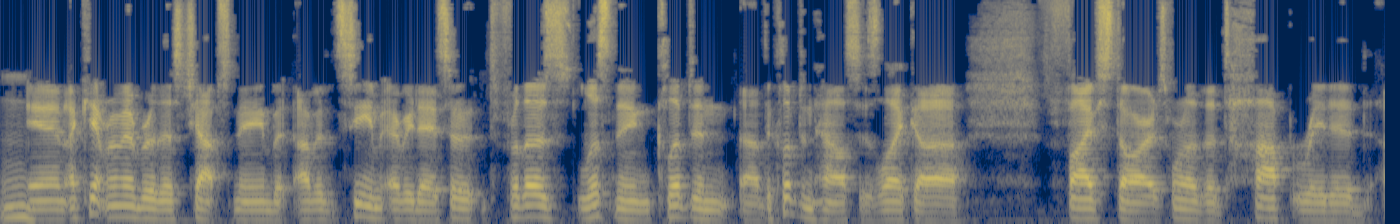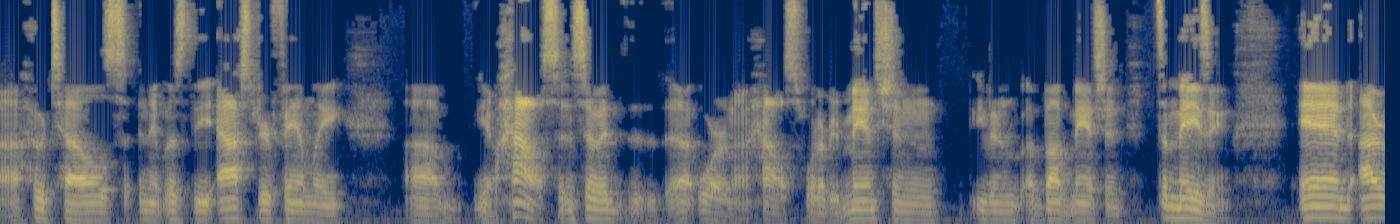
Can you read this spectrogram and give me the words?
Mm. and I can't remember this chap's name, but I would see him every day. So for those listening, Cliveden, uh, the Cliveden House is like a five star. It's one of the top rated uh, hotels, and it was the Astor family, um, you know, house, and so it, uh, or not house, whatever mansion, even above mansion. It's amazing, and I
